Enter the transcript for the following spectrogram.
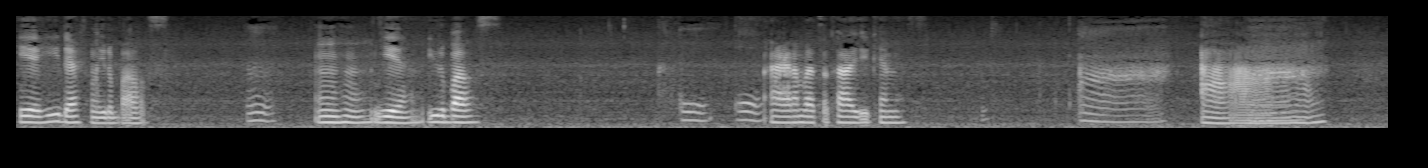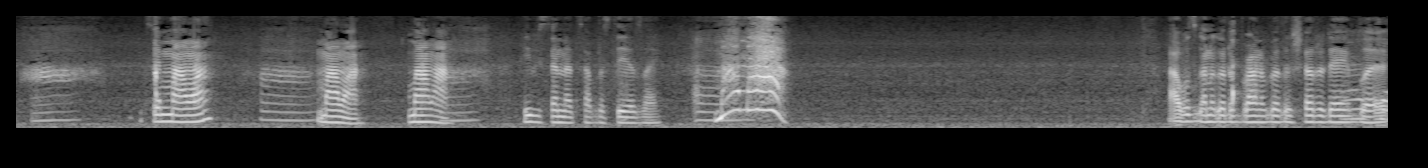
Yeah, he definitely the boss. Mm. Mm-hmm. Yeah, you the boss. Yeah. All right, I'm about to call you, chemist. Ah. Ah. Ah. Say mama. Ah. Mama. Mama. He be sitting at the top of the stairs like, Mama! I was gonna go to Brown Brothers show today, but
